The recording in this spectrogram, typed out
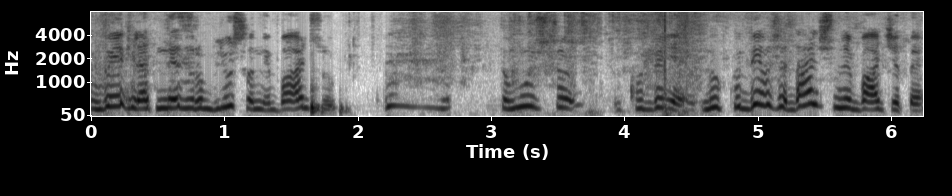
вигляд не зроблю, що не бачу. Тому що куди? Ну куди вже далі не бачите?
